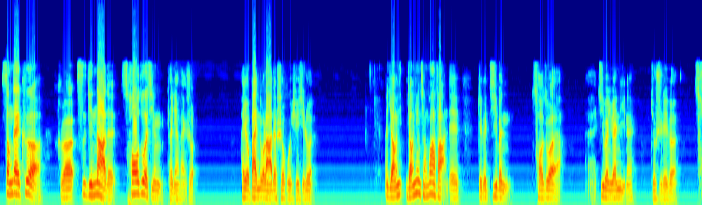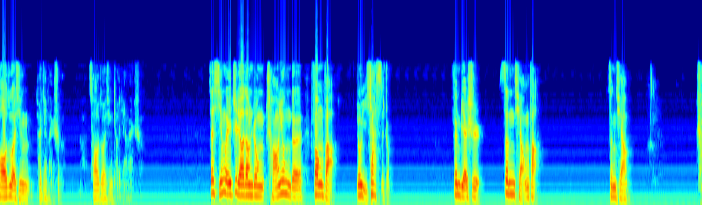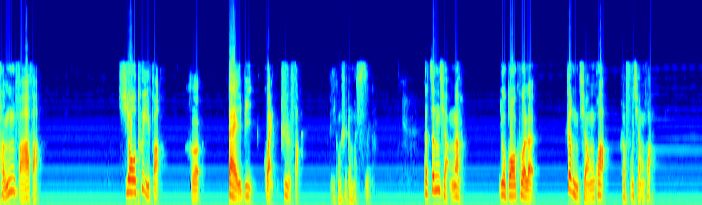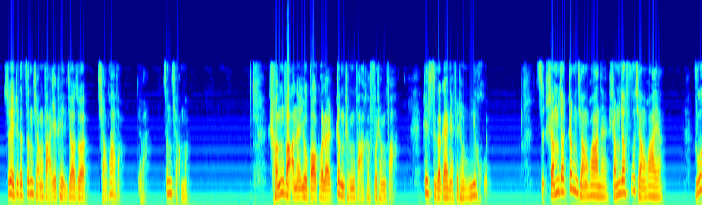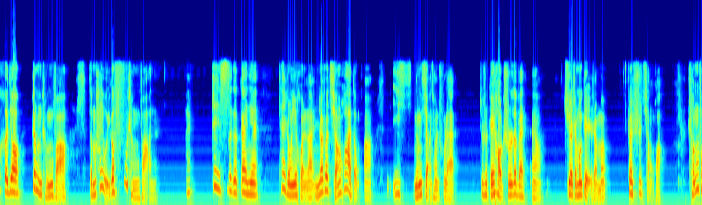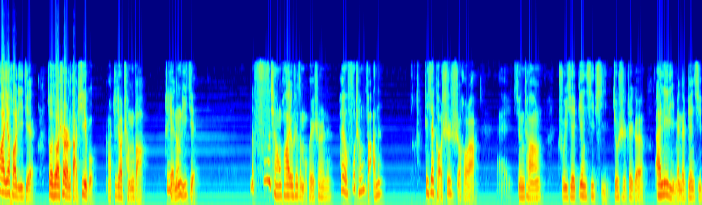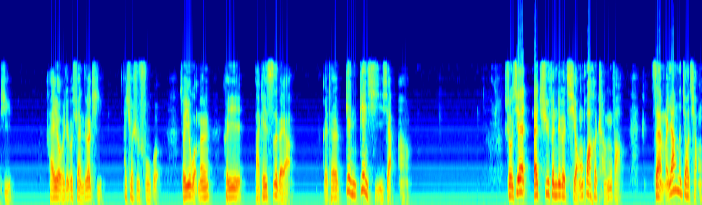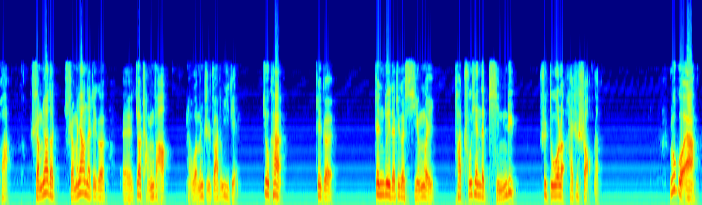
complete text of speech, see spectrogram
桑代克和斯金纳的操作性条件反射，还有班多拉的社会学习论。那阳阳性强化法的这个基本操作呀，呃，基本原理呢，就是这个操作性条件反射，操作性条件反射。在行为治疗当中，常用的方法有以下四种，分别是增强法、增强、惩罚法、消退法和代币管制法，一共是这么四个。那增强啊，又包括了正强化和负强化，所以这个增强法也可以叫做强化法，对吧？增强嘛。惩罚呢，又包括了正惩罚和负惩罚，这四个概念非常容易混。什么叫正强化呢？什么叫负强化呀？如何叫正惩罚？怎么还有一个负惩罚呢？这四个概念太容易混了。你要说强化懂啊，一能想象出来，就是给好吃的呗。哎呀，缺什么给什么，这是强化。惩罚也好理解，做错事了打屁股啊，这叫惩罚，这也能理解。那负强化又是怎么回事呢？还有负惩罚呢？这些考试时候啊，哎，经常出一些辨析题，就是这个案例里面的辨析题，还有这个选择题，它确实出过。所以我们可以把这四个呀，给它辨辨析一下啊。首先来区分这个强化和惩罚，怎么样的叫强化？什么样的什么样的这个呃叫惩罚？我们只抓住一点，就看这个。针对的这个行为，它出现的频率是多了还是少了？如果呀，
